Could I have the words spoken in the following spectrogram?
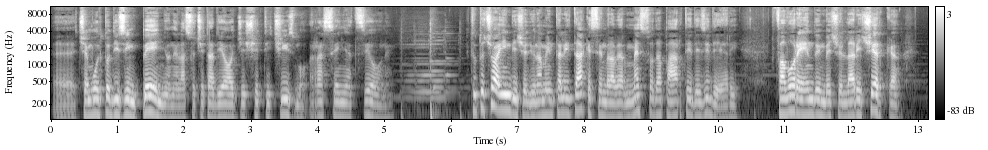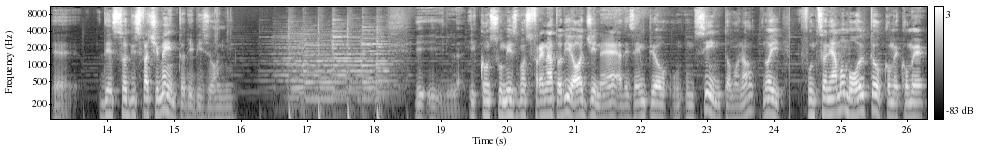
eh, c'è molto disimpegno nella società di oggi, scetticismo, rassegnazione. Tutto ciò è indice di una mentalità che sembra aver messo da parte i desideri, favorendo invece la ricerca eh, del soddisfacimento dei bisogni. Il, il, consumismo sfrenato di oggi ne è ad esempio un, un sintomo. No? Noi funzioniamo molto come, come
